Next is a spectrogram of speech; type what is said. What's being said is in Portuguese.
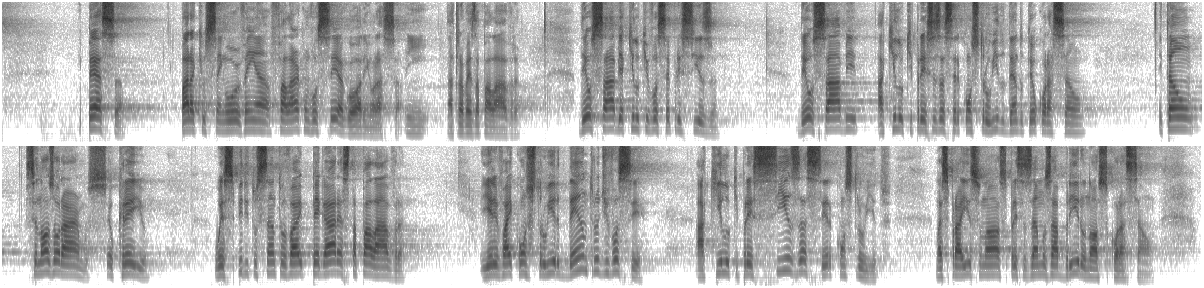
e peça para que o Senhor venha falar com você agora em oração, em, através da palavra. Deus sabe aquilo que você precisa. Deus sabe aquilo que precisa ser construído dentro do teu coração. Então, se nós orarmos, eu creio, o Espírito Santo vai pegar esta palavra e ele vai construir dentro de você aquilo que precisa ser construído. Mas para isso nós precisamos abrir o nosso coração.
